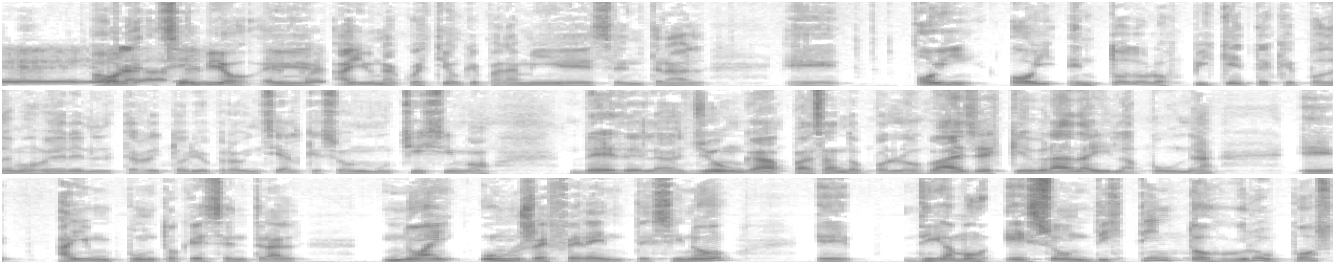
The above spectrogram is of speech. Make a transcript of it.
Eh, Ahora, Silvio, eh, hay una cuestión que para mí es central. Eh, hoy, hoy, en todos los piquetes que podemos ver en el territorio provincial, que son muchísimos, desde las yungas, pasando por los valles, Quebrada y La Puna, hay un punto que es central. No hay un referente, sino, digamos, son distintos grupos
